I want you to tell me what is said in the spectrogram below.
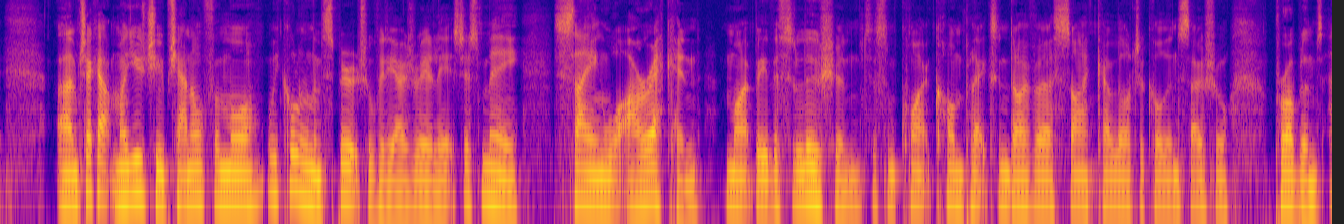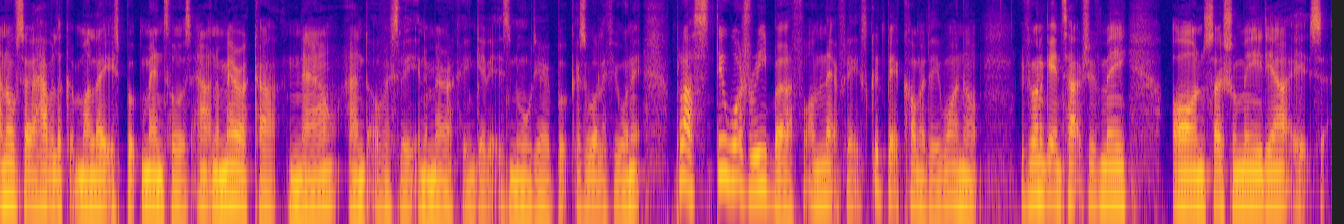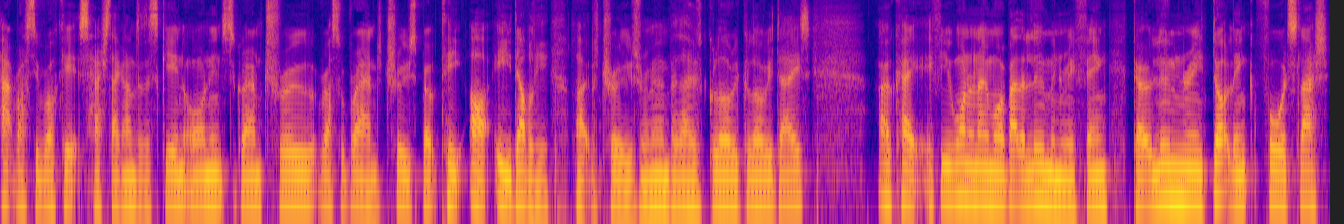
Um, check out my YouTube channel for more. We're calling them spiritual videos, really. It's just me saying what I reckon might be the solution to some quite complex and diverse psychological and social problems. And also have a look at my latest book, Mentors, out in America now. And obviously in America, you can get it as an audio book as well if you want it. Plus, still watch Rebirth on Netflix. Good bit of comedy. Why not? If you want to get in touch with me on social media, it's at Rusty Rockets, hashtag under the skin, or on Instagram, Trew Russell Brand. True spelled T R E W, like the Trews. Remember those glory, glory days? Okay, if you want to know more about the luminary thing, go to luminary.link forward slash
